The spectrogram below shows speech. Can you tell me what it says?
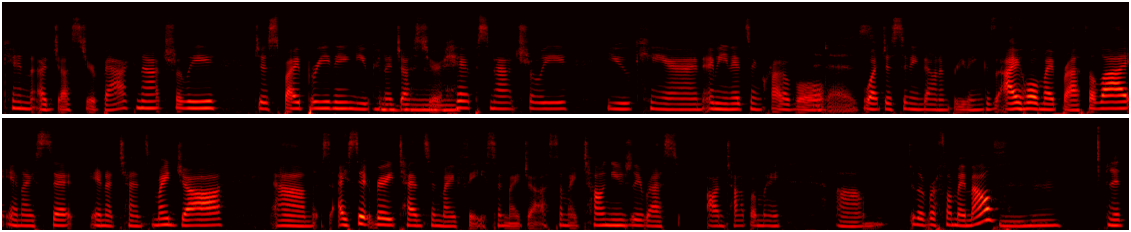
can adjust your back naturally just by breathing, you can adjust your hips naturally. You can, I mean, it's incredible It is. what just sitting down and breathing because I hold my breath a lot and I sit in a tense, my jaw. Um, I sit very tense in my face and my jaw. So my tongue usually rests on top of my, um, the roof of my mouth Mm-hmm. and it's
